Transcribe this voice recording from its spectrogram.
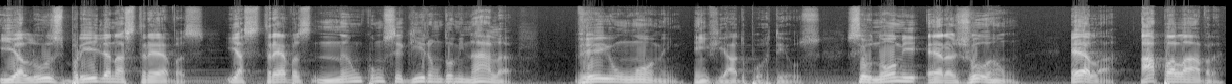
E a luz brilha nas trevas, e as trevas não conseguiram dominá-la veio um homem enviado por Deus. Seu nome era João. Ela, a palavra,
